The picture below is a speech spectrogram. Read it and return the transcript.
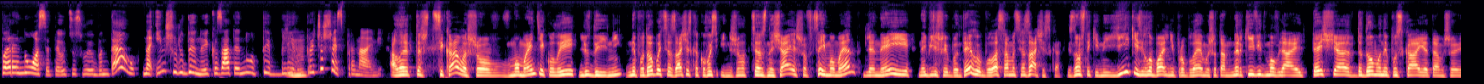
переносити оцю свою бентегу на іншу людину і казати: Ну ти блін, Мгм. причешись принаймні. Але теж цікаво, що в моменті, коли людині не подобається зачіска когось іншого, це означає, що в цей момент для неї найбільшою бентегою була саме ця зачіска. І знову ж таки, не її якісь глобальні проблеми, що там нирки відмовляють, теща додому не пускає, там що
